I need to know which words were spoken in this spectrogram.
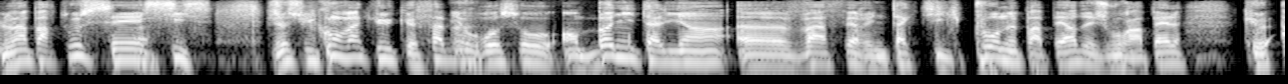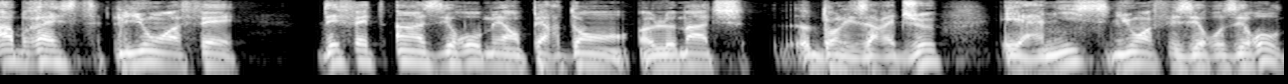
Le 1 partout, c'est 6. Je suis convaincu que Fabio Grosso, en bon italien, euh, va faire une tactique pour ne pas perdre. Et je vous rappelle que à Brest, Lyon a fait défaite 1 à 0, mais en perdant le match dans les arrêts de jeu. Et à Nice, Lyon a fait 0-0,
